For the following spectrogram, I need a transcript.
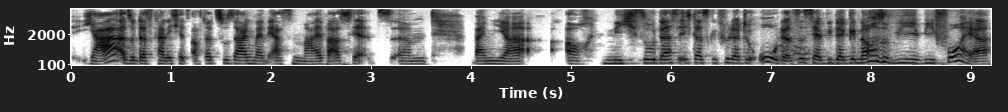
ja, also das kann ich jetzt auch dazu sagen, beim ersten Mal war es jetzt ähm, bei mir auch nicht so, dass ich das Gefühl hatte, oh, das ist ja wieder genauso wie, wie vorher.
